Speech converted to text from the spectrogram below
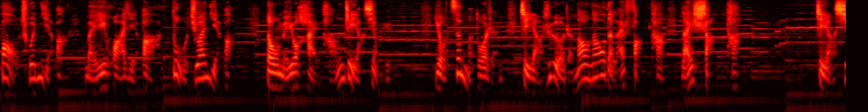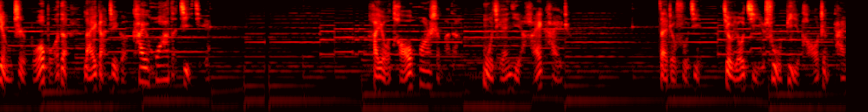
报春也罢，梅花也罢，杜鹃也罢，都没有海棠这样幸运。有这么多人这样热热闹闹的来访他，来赏他，这样兴致勃勃的来赶这个开花的季节。还有桃花什么的，目前也还开着。在这附近就有几树碧桃正开。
